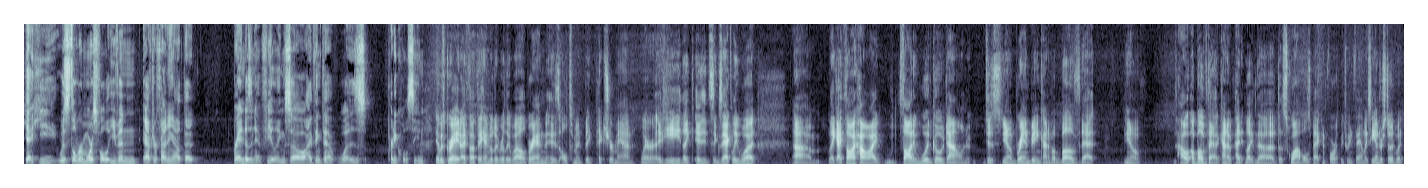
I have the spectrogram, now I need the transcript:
yeah, he was still remorseful even after finding out that Bran doesn't have feelings. So I think that was pretty cool scene. It was great. I thought they handled it really well. Bran is ultimate big picture man, where he like it's exactly what um like I thought how I thought it would go down. Just you know, Bran being kind of above that, you know, how above that kind of pet, like the the squabbles back and forth between families. He understood what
